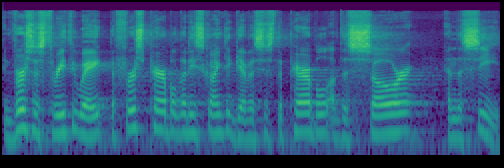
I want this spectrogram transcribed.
in verses 3 through 8, the first parable that he's going to give us is the parable of the sower and the seed.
